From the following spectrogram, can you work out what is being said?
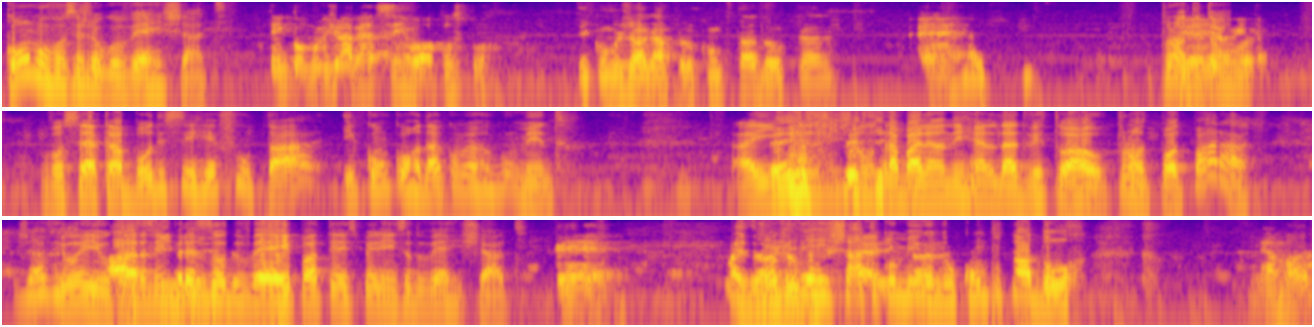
como você jogou VR Chat? Tem como jogar sem óculos, pô. Tem como jogar pelo computador, cara. É. Pronto, Já então você acabou de se refutar e concordar com o meu argumento. Aí, eles estão trabalhando em realidade virtual. Pronto, pode parar. Já viu aí, o Ah, cara nem precisou do VR pra ter a experiência do VR Chat. É. Mas é um jogo VR Chat sério, comigo cara. no computador. É, mas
